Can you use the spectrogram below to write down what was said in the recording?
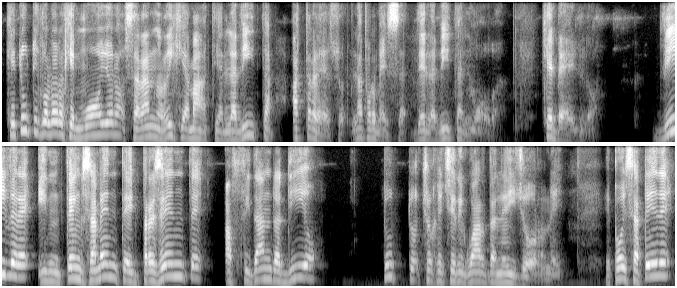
che tutti coloro che muoiono saranno richiamati alla vita attraverso la promessa della vita nuova. Che bello! Vivere intensamente il presente affidando a Dio tutto ciò che ci riguarda nei giorni e poi sapere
